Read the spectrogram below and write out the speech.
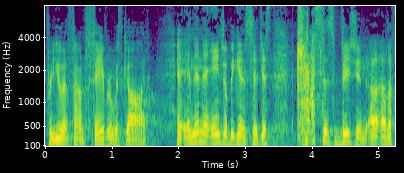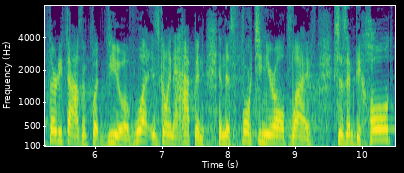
for you have found favor with God. And then the angel begins to just cast this vision of a 30,000 foot view of what is going to happen in this 14 year old's life. He says, And behold,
